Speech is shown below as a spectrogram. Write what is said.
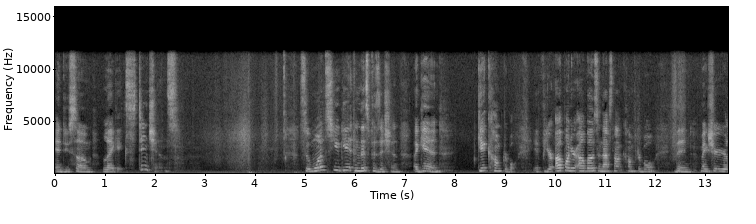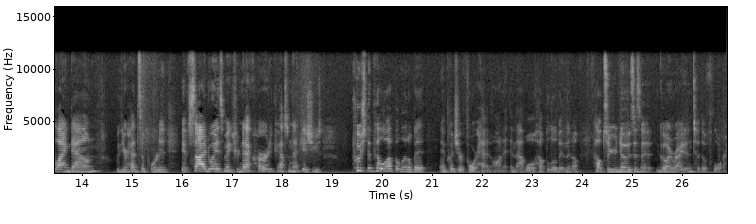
and do some leg extensions. So once you get in this position, again, get comfortable. If you're up on your elbows and that's not comfortable, then make sure you're lying down with your head supported. If sideways makes your neck hurt, if you have some neck issues, push the pillow up a little bit and put your forehead on it and that will help a little bit and then it'll help so your nose isn't going right into the floor.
